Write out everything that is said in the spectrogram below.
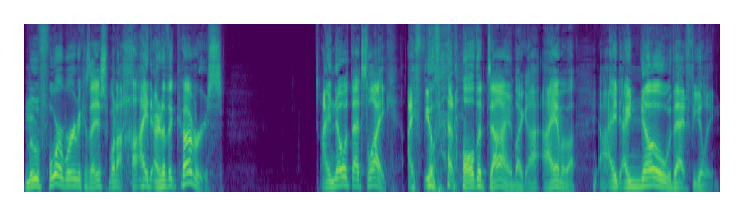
move forward because I just want to hide under the covers. I know what that's like. I feel that all the time. Like I, I am a, I, I know that feeling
